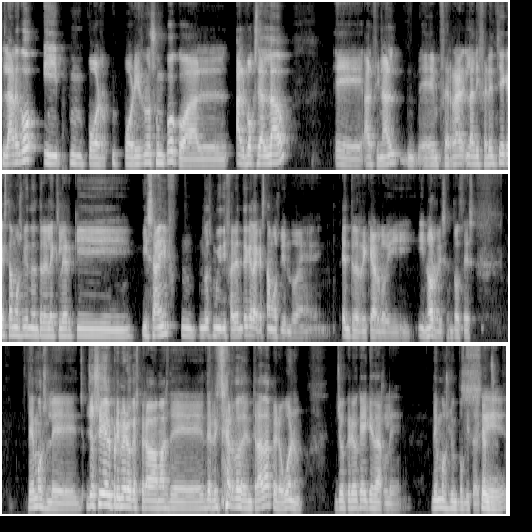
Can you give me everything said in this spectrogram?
largo y mm, por, por irnos un poco al, al box de al lado, eh, al final, en Ferrari, la diferencia que estamos viendo entre Leclerc y, Sainz no es muy diferente que la que estamos viendo entre Ricciardo y, Norris. Entonces, démosle. Yo soy el primero que esperaba más de, de Ricciardo de entrada, pero bueno, yo creo que hay que darle. Démosle un poquito de sí,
